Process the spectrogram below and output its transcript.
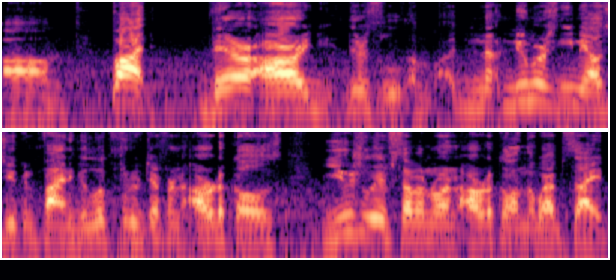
Um, but there are there's numerous emails you can find if you look through different articles. Usually, if someone wrote an article on the website,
